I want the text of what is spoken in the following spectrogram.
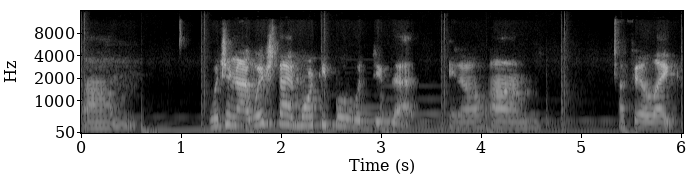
um, which and I wish that more people would do that. You know, um, I feel like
